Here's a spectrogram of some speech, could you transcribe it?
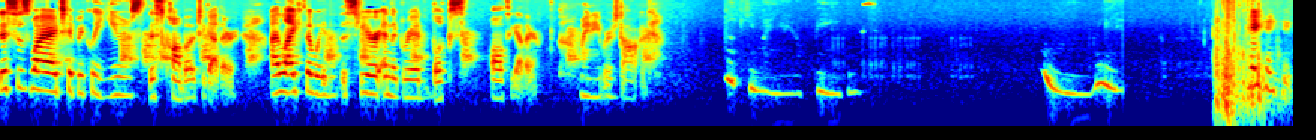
This is why I typically use this combo together. I like the way that the sphere and the grid looks all together. My neighbor's dog. Look at my little babies. Hmm. Hey, hey, hey.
